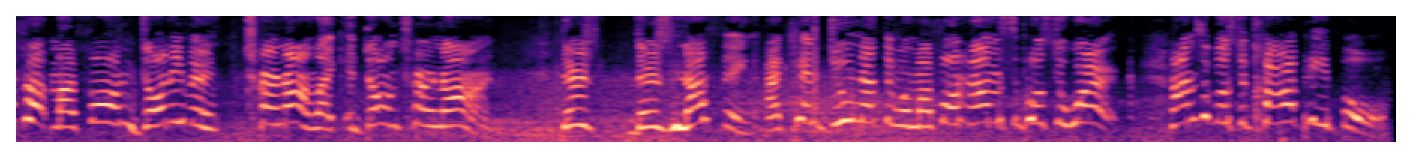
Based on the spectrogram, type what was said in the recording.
f up my phone? Don't even turn on. Like it don't turn on. There's there's nothing. I can't do nothing with my phone. How am I supposed to work? How am I supposed to call people?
